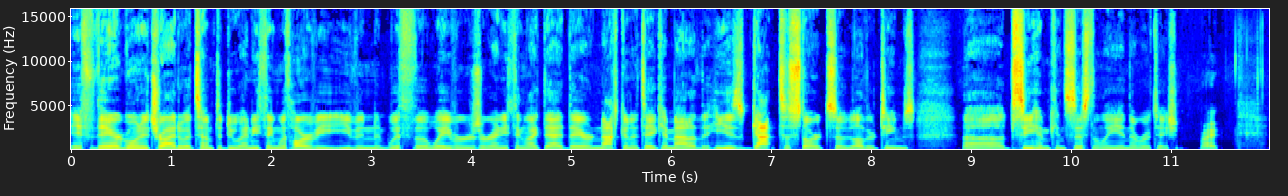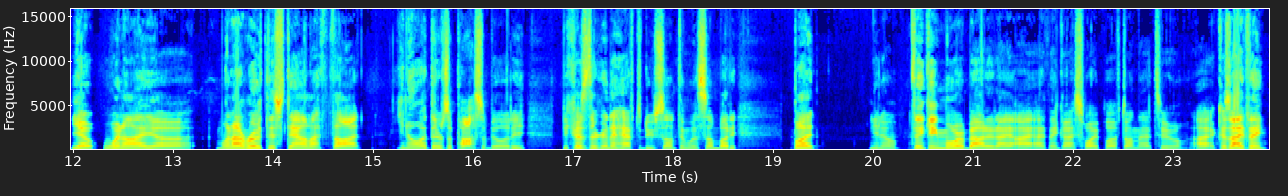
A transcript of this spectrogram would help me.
if they're going to try to attempt to do anything with Harvey, even with the waivers or anything like that, they are not going to take him out of the. He has got to start so other teams uh, see him consistently in their rotation. Right. Yeah. When I uh, when I wrote this down, I thought, you know what? There's a possibility because they're going to have to do something with somebody. But you know, thinking more about it, I I, I think I swipe left on that too. Because I think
